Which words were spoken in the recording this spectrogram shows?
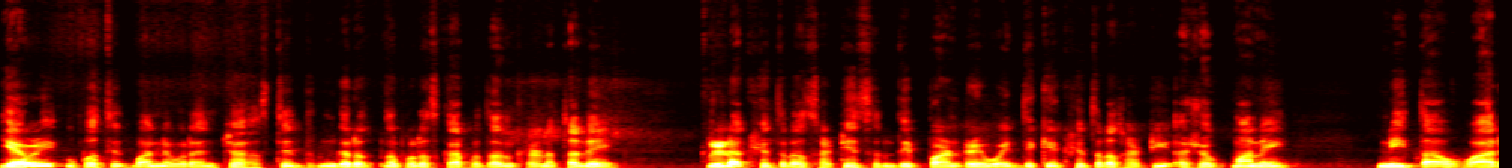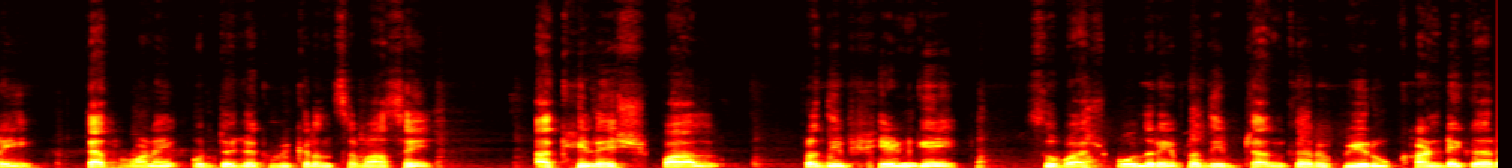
यावेळी उपस्थित मान्यवरांच्या हस्ते धनगरत्न पुरस्कार प्रदान करण्यात आले. क्रीडा क्षेत्रासाठी संदीप पांढरे वैद्यकीय क्षेत्रासाठी अशोक माने नीता वारे त्याचप्रमाणे उद्योजक विक्रम समासे अखिलेश पाल प्रदीप शेंडगे सुभाष पोंद्रे प्रदीप जानकर वीरू खांडेकर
